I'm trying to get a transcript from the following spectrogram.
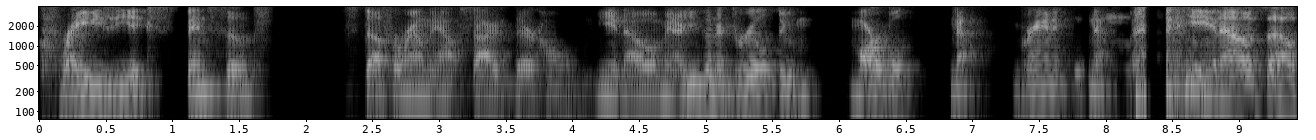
crazy expensive stuff around the outside of their home. You know, I mean, are you going to drill through marble? No. Granite? No. you know, so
